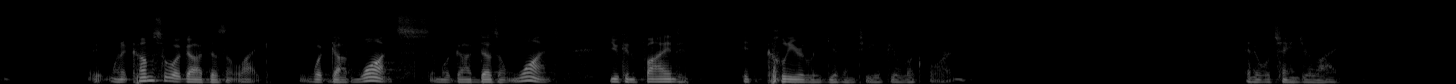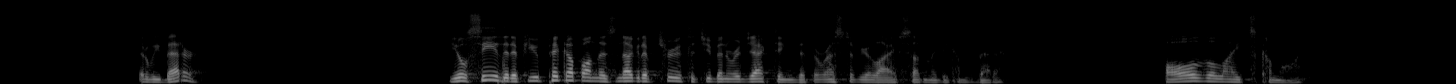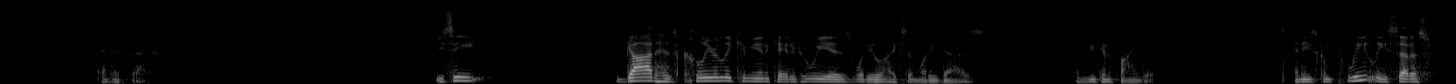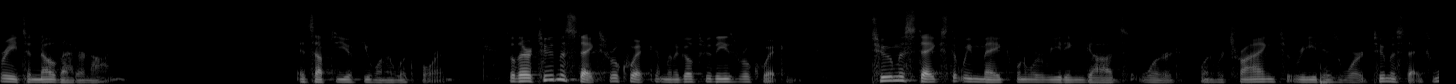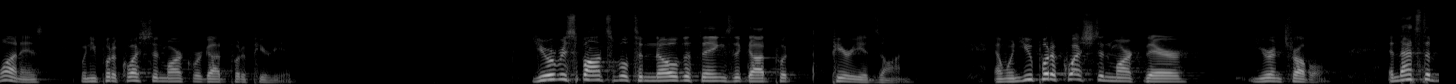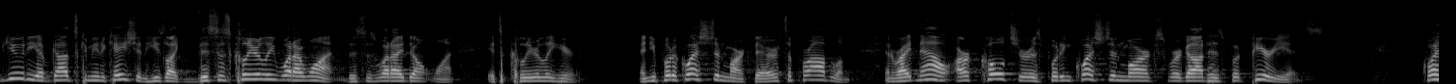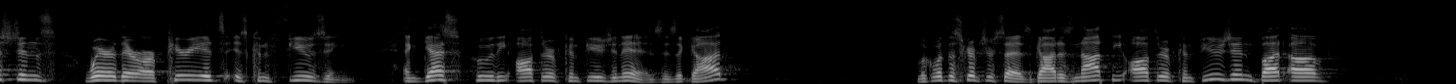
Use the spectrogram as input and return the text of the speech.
it, when it comes to what God doesn't like, what God wants and what God doesn't want, you can find it clearly given to you if you look for it. And it will change your life. It'll be better you'll see that if you pick up on this nugget of truth that you've been rejecting, that the rest of your life suddenly becomes better. All the lights come on, and it's better. You see, God has clearly communicated who He is, what He likes, and what He does, and you can find it. And He's completely set us free to know that or not. It's up to you if you want to look for it. So there are two mistakes, real quick. I'm going to go through these real quick. Two mistakes that we make when we're reading God's Word, when we're trying to read His Word. Two mistakes. One is when you put a question mark where God put a period. You're responsible to know the things that God put periods on. And when you put a question mark there, you're in trouble. And that's the beauty of God's communication. He's like, This is clearly what I want. This is what I don't want. It's clearly here and you put a question mark there, it's a problem. And right now, our culture is putting question marks where God has put periods. Questions where there are periods is confusing. And guess who the author of confusion is? Is it God? Look what the scripture says God is not the author of confusion, but of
